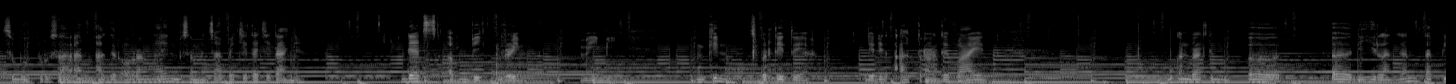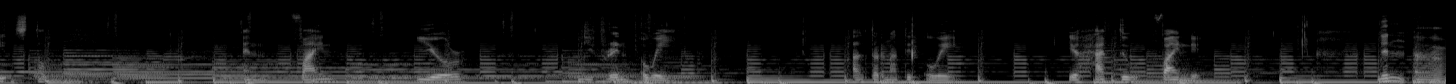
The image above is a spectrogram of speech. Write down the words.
sebuah perusahaan agar orang lain bisa mencapai cita-citanya. That's a big dream maybe. Mungkin seperti itu ya. Jadi alternatif lain bukan berarti uh, uh, dihilangkan tapi stop. And find your different way. Alternative way. You have to find it. Dan uh,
